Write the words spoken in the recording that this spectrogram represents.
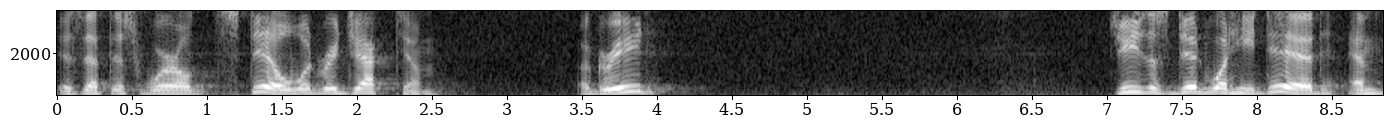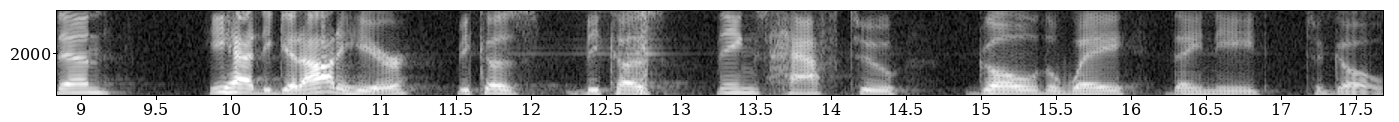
is that this world still would reject him. Agreed? Jesus did what he did, and then he had to get out of here because, because things have to go the way they need to go.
